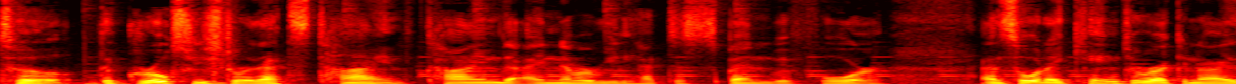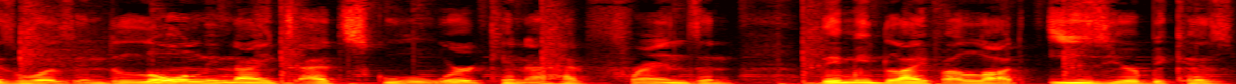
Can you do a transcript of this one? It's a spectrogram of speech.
to the grocery store, that's time, time that I never really had to spend before. And so what I came to recognize was in the lonely nights at school working, I had friends and they made life a lot easier because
